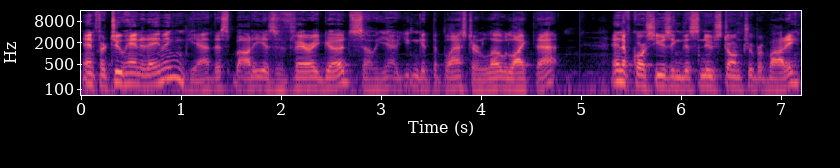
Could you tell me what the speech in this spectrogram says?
And for two-handed aiming, yeah, this body is very good. So yeah, you can get the blaster low like that. And of course, using this new Stormtrooper body,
